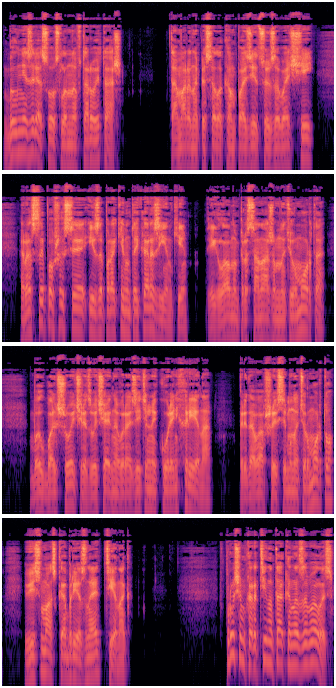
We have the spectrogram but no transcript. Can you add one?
был не зря сослан на второй этаж. Тамара написала композицию из овощей, рассыпавшихся из опрокинутой корзинки, и главным персонажем натюрморта был большой, чрезвычайно выразительный корень хрена, придававший всему натюрморту весьма скобрезный оттенок. Впрочем, картина так и называлась,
